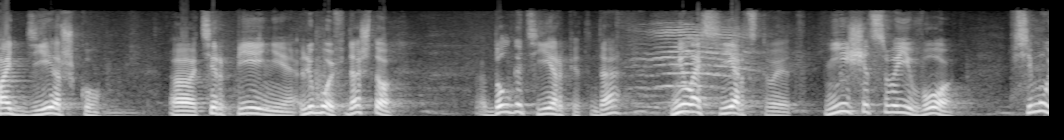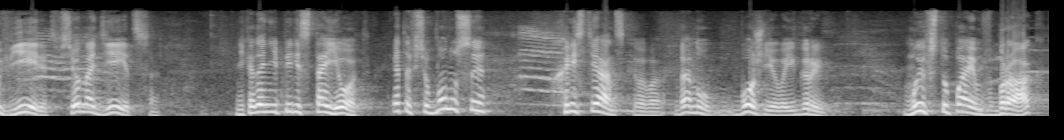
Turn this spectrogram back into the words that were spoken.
поддержку, э, терпение, любовь, да что? Долго терпит, да? Милосердствует, не ищет своего, всему верит, все надеется, никогда не перестает. Это все бонусы христианского, да, ну, Божьего игры. Мы вступаем в брак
